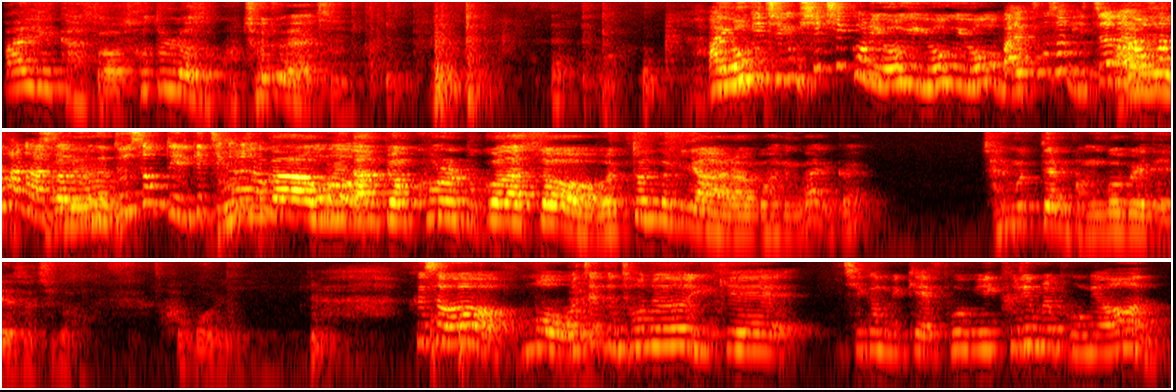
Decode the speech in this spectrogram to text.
빨리 가서 서둘러서 고쳐줘야지. 아 여기 지금 씩씩거리 여기 여기 요거 말풍선 있잖아요. 아니, 화가 나서 여기 눈썹도 이렇게 찌그러졌고. 누가 우리 남편 코를 묶어놨어 어떤 놈이야 라고 하는 거 아닐까요? 잘못된 방법에 대해서 지금 코골이. 그래서 뭐 네. 어쨌든 저는 이렇게 지금 이렇게 보- 이 그림을 보면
